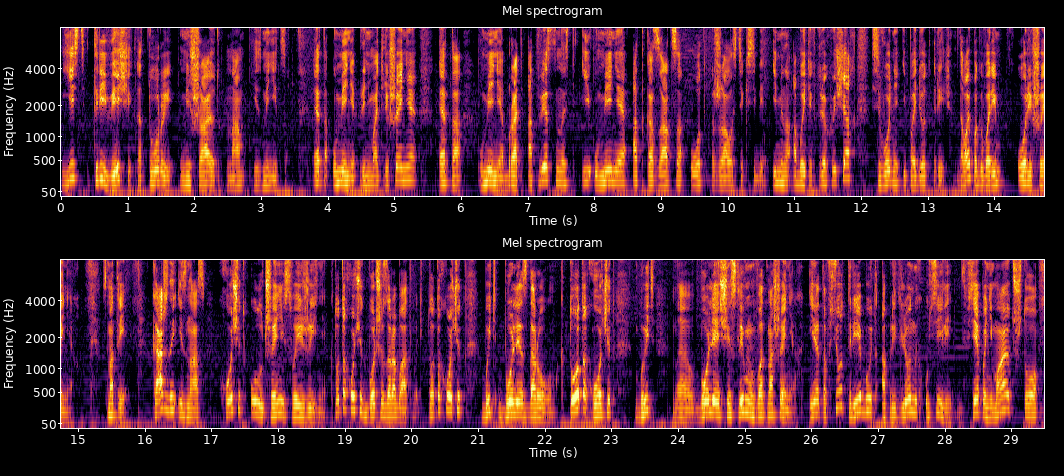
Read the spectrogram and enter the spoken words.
есть три вещи, которые мешают нам измениться. Это умение принимать решения, это умение брать ответственность и умение отказаться от жалости к себе. Именно об этих трех вещах сегодня и пойдет речь. Давай поговорим о решениях. Смотри, каждый из нас хочет улучшений в своей жизни. Кто-то хочет больше зарабатывать, кто-то хочет быть более здоровым, кто-то хочет быть э, более счастливым в отношениях. И это все требует определенных усилий. Все понимают, что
